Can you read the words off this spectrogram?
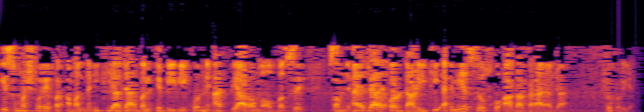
اس مشورے پر عمل نہیں کیا جائے، بلکہ بیوی کو نہایت پیار اور محبت سے سمجھایا جائے اور داڑھی کی اہمیت سے اس کو آگاہ کرایا جائے۔ شکریہ۔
